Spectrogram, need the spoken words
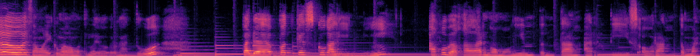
Halo, Assalamualaikum warahmatullahi wabarakatuh. Pada podcastku kali ini, aku bakalan ngomongin tentang arti seorang teman.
